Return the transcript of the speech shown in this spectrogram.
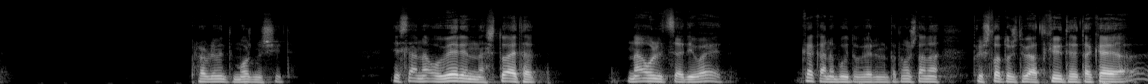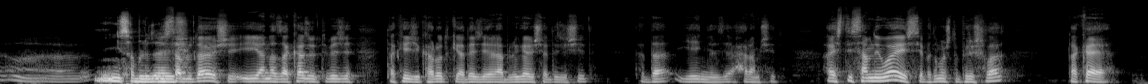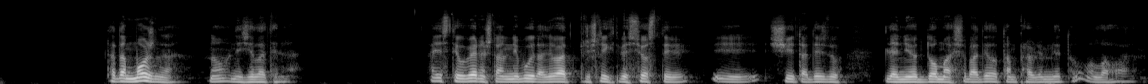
проблем это можно шить. Если она уверена, что это на улице одевает, как она будет уверена? Потому что она пришла тоже тебя открытая, такая э, не соблюдающая. не соблюдающая, и она заказывает тебе же такие же короткие одежды или облегающие одежды шить, тогда ей нельзя харам шить. А если ты сомневаешься, потому что пришла такая, тогда можно, но нежелательно. А если ты уверен, что она не будет одевать, пришли к тебе сестры и шить одежду для нее дома, чтобы одела, там проблем нету. Аллаху алям.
